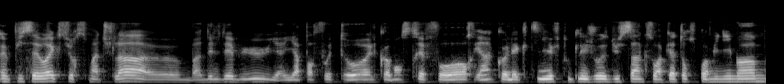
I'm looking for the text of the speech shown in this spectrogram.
Et puis c'est vrai que sur ce match-là, euh, bah, dès le début, il n'y a, pas photo, elle commence très fort, il y a un collectif, toutes les joueuses du 5 sont à 14 points minimum.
